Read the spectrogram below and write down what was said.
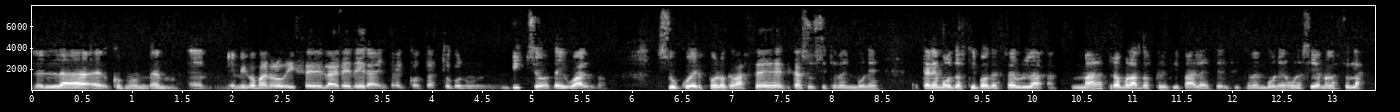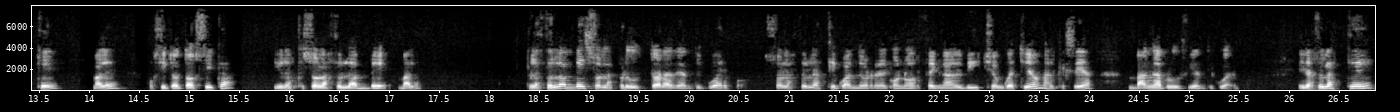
la, como mi amigo Manolo dice, la heredera entra en contacto con un bicho, da igual, ¿no? Su cuerpo lo que va a hacer, en este caso su sistema inmune, tenemos dos tipos de células más, pero vamos, las dos principales del sistema inmune, una se llaman las células T, ¿vale? O citotóxicas, y unas que son las células B, ¿vale? Las células B son las productoras de anticuerpos. Son las células que cuando reconocen al bicho en cuestión, al que sea, van a producir anticuerpos. Y las células T,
